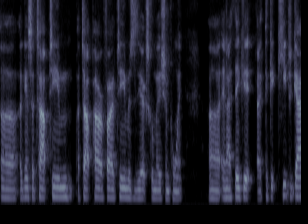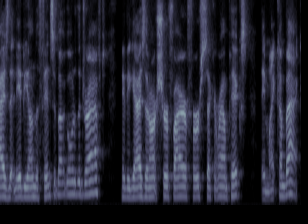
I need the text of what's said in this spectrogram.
uh, against a top team, a top Power Five team, is the exclamation point. Uh, and I think it I think it keeps guys that may be on the fence about going to the draft, maybe guys that aren't surefire first second round picks, they might come back.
